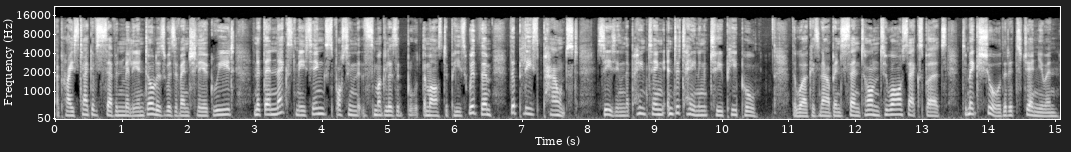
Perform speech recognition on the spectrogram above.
A price tag of $7 million was eventually agreed, and at their next meeting, spotting that the smugglers had brought the masterpiece with them, the police pounced, seizing the painting and detaining two people. The work has now been sent on to art experts to make sure that it's genuine.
